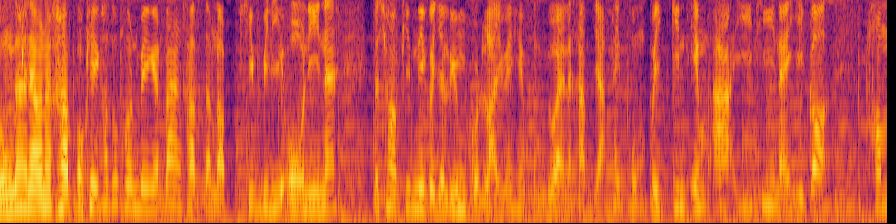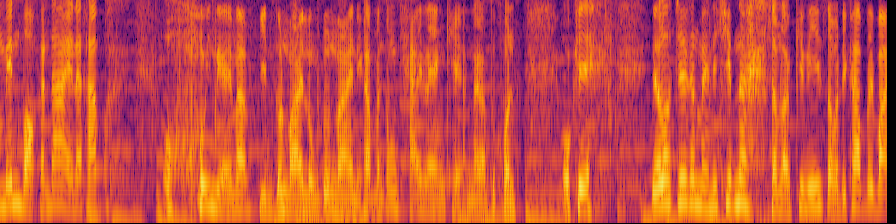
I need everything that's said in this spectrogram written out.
ลงได้แล้วนะครับ โอเคครับทุกคนเป็นกันบ้างครับสำหรับคลิปวิดีโอนี้นะ ถ้าชอบคลิปนี้ก็อย่าลืมกดไลค์ไว้ให้ผมด้วยนะครับ อยากให้ผมไปกิน MRE ที่ไหนอีกก็คอมเมนต์บอกกันได้นะครับ โอ้ยเหนื่อยมากปีนต้นไม้ลงต้นไม้นี่ครับมันต้องใช้แรงแขนนะครับทุกคน โอเค เดี๋ยวเราเจอกันใหม่ในคลิปหน้าสำหรับคลิปนี้สวัสดีครับบ๊ายบาย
